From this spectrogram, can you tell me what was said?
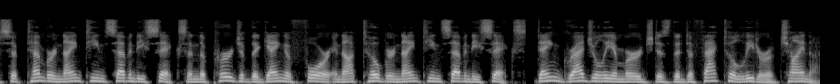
September 1976 and the purge of the Gang of Four in October 1976, Deng gradually emerged as the de facto leader of China.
